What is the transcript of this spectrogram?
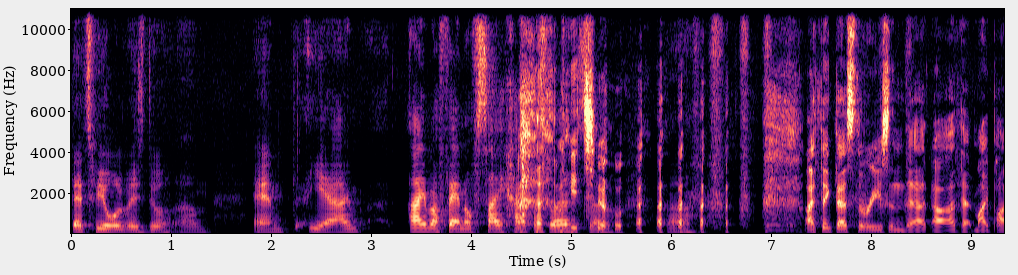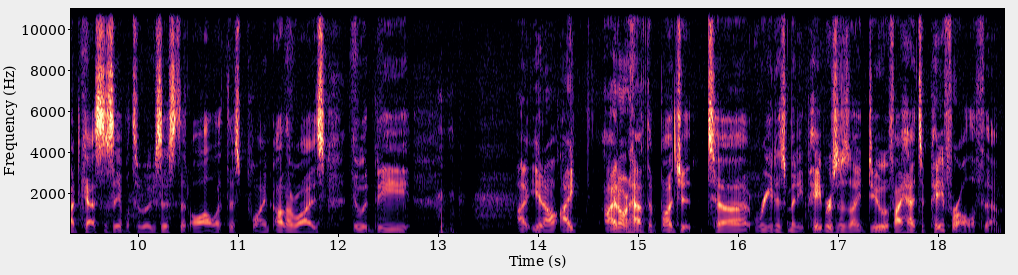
that's we always do, um, and yeah, I'm I'm a fan of Sci-Hub as well. Me too. So, uh, I think that's the reason that uh, that my podcast is able to exist at all at this point. Otherwise, it would be I, you know, I, I don't have the budget to read as many papers as I do if I had to pay for all of them.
